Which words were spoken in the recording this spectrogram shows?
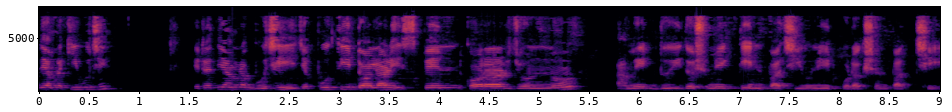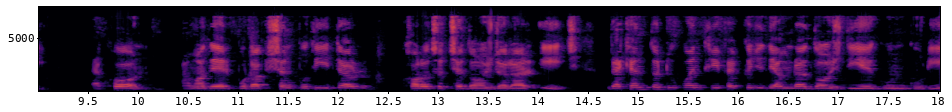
দিয়ে আমরা কি বুঝি? এটা দিয়ে আমরা বুঝি যে প্রতি ডলার স্পেন্ড করার জন্য আমি দুই দশমিক তিন পাঁচ ইউনিট প্রোডাকশন পাচ্ছি। এখন আমাদের প্রোডাকশন প্রতিটার খরচ হচ্ছে দশ ডলার ইচ দেখেন তো টু পয়েন্ট থ্রি ফাইভকে যদি আমরা দশ দিয়ে গুণ করি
